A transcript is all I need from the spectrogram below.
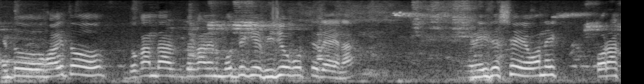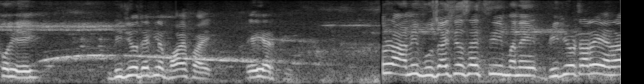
কিন্তু হয়তো দোকানদার দোকানের মধ্যে গিয়ে ভিডিও করতে দেয় না। এই দেশে অনেক কড়াকড়ি, এই ভিডিও দেখলে ভয় পায়, এই আর কি। বন্ধুরা আমি বুঝাইতে চাইছি মানে ভিডিওটারে এরা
